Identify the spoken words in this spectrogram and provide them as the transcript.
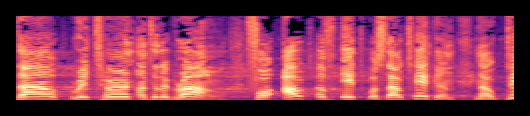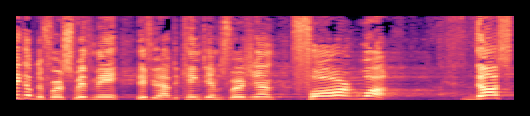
thou return unto the ground. For out of it was thou taken. Now pick up the verse with me if you have the King James Version. For what? Dust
